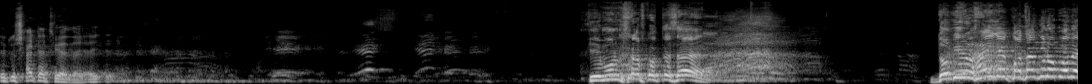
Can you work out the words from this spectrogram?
একটু সাইটা ছুঁয়ে যায়, এই- কি মন খারাপ করতেছেন? দবির ভাই যে কথাগুলো বলে,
